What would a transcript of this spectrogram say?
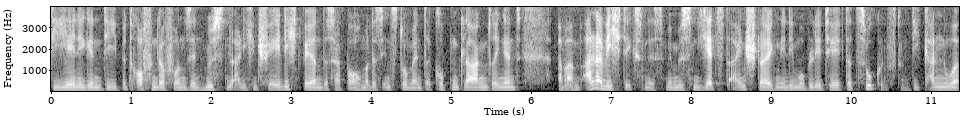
Diejenigen, die betroffen davon sind, müssten eigentlich entschädigt werden. Deshalb brauchen wir das Instrument der Gruppenklagen dringend. Aber am allerwichtigsten ist, wir müssen jetzt einsteigen in die Mobilität der Zukunft. Und die kann nur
